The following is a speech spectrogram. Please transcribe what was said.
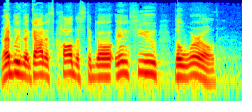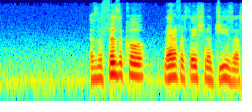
And I believe that God has called us to go into the world as the physical manifestation of Jesus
